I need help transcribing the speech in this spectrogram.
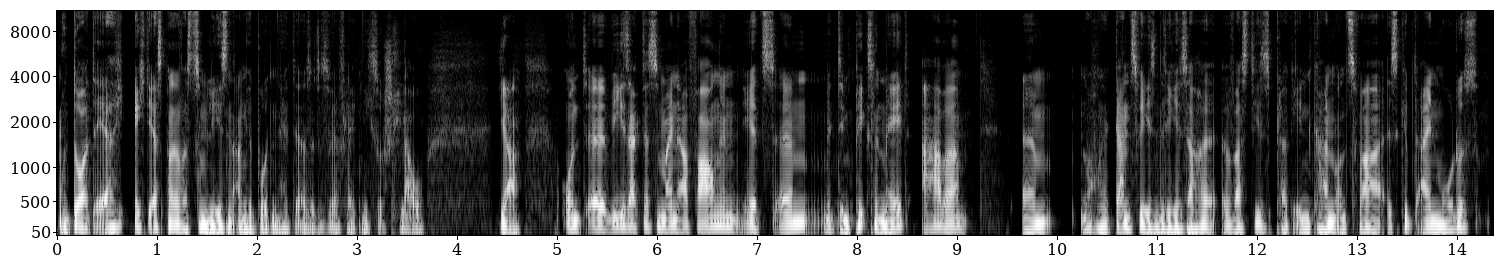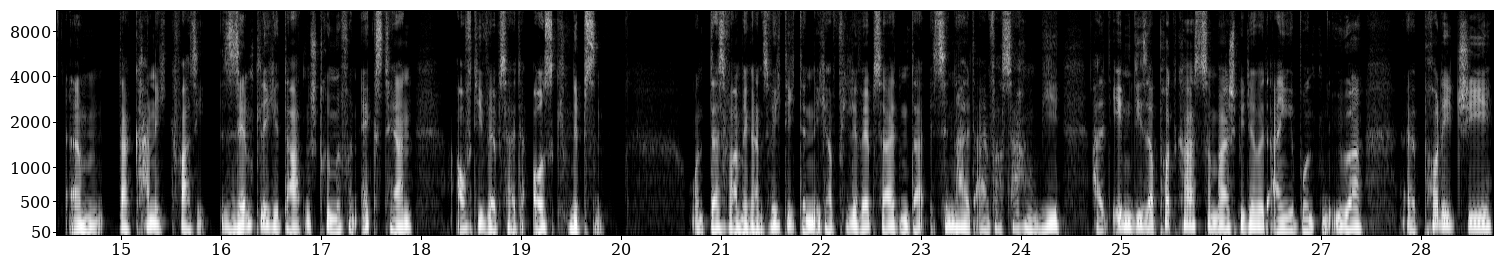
und dort echt erstmal was zum Lesen angeboten hätte. Also das wäre vielleicht nicht so schlau. Ja, und äh, wie gesagt, das sind meine Erfahrungen jetzt ähm, mit dem Pixelmate, aber ähm, noch eine ganz wesentliche Sache, was dieses Plugin kann. Und zwar, es gibt einen Modus, ähm, da kann ich quasi sämtliche Datenströme von extern auf die Webseite ausknipsen. Und das war mir ganz wichtig, denn ich habe viele Webseiten, da sind halt einfach Sachen wie halt eben dieser Podcast zum Beispiel, der wird eingebunden über äh, Podigy,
